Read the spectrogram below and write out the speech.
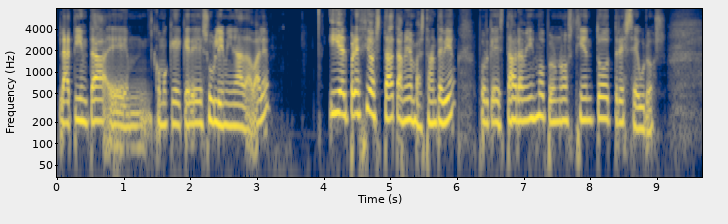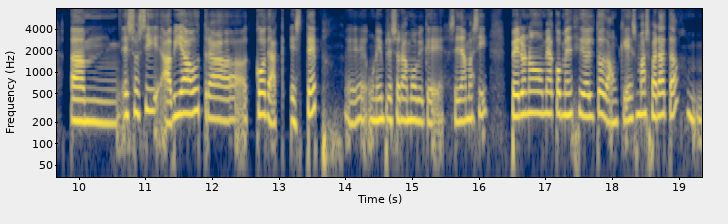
la tinta em, como que quede subliminada, ¿vale? Y el precio está también bastante bien, porque está ahora mismo por unos 103 euros. eso sí, había otra Kodak Step, eh, una impresora móvil que se llama así, pero no me ha convencido del todo, aunque es más barata, mm,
